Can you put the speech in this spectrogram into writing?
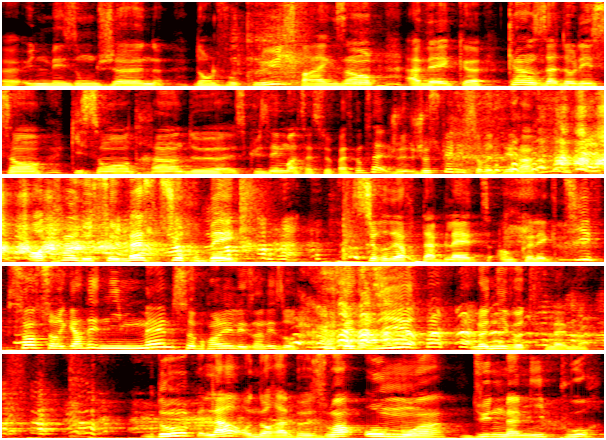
euh, une maison de jeunes dans le Vaucluse, par exemple, avec euh, 15 adolescents qui sont en train de... euh, Excusez-moi, ça se passe comme ça. Je, suis allé sur le terrain en train de se masturber sur leur tablette en collectif sans se regarder ni même se branler les uns les autres. C'est dire le niveau de flemme. Donc là, on aura besoin au moins d'une mamie pour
